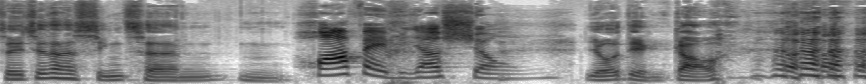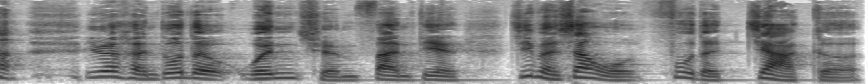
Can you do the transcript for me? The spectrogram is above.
所以这段行程嗯花费比较凶，有点高，因为很多的温泉饭店基本上我付的价格，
